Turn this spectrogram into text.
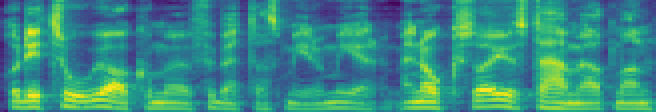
Och det tror jag kommer förbättras mer och mer. Men också just det här med att man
